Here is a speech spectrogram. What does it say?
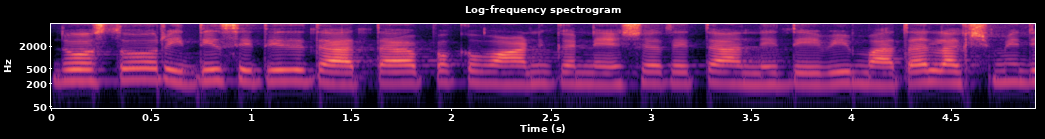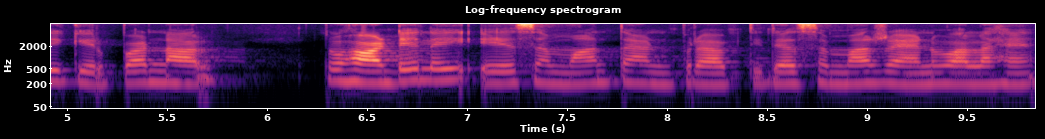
ਦੋਸਤੋ ਰਿੱਧੀ ਸਿੱਧੀ ਦੇ ਦਾਤਾ ਭਗਵਾਨ ਗਣੇਸ਼ ਅਤੇ ਧਨ ਦੀ ਦੇਵੀ ਮਾਤਾ ਲక్ష్ਮੀ ਦੀ ਕਿਰਪਾ ਨਾਲ ਤੁਹਾਡੇ ਲਈ ਇਹ ਸਮਾਂ ਧਨ ਪ੍ਰਾਪਤੀ ਦਾ ਸਮਾਂ ਰਹਿਣ ਵਾਲਾ ਹੈ।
